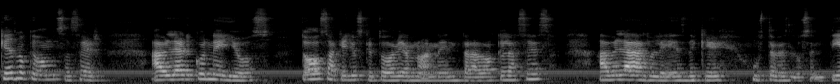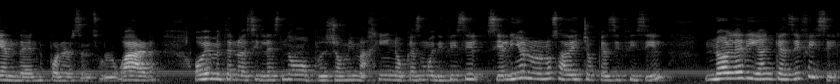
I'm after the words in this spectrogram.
¿Qué es lo que vamos a hacer? Hablar con ellos, todos aquellos que todavía no han entrado a clases, hablarles de que ustedes los entienden, ponerse en su lugar. Obviamente no decirles, no, pues yo me imagino que es muy difícil. Si el niño no nos ha dicho que es difícil, no le digan que es difícil,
